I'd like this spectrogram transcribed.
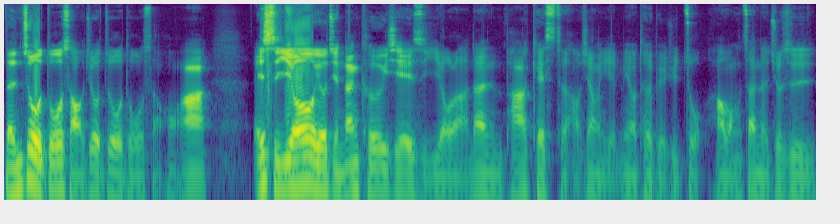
能做多少就做多少啊。SEO 有简单磕一些 SEO 啦，但 Podcast 好像也没有特别去做啊。网站的就是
